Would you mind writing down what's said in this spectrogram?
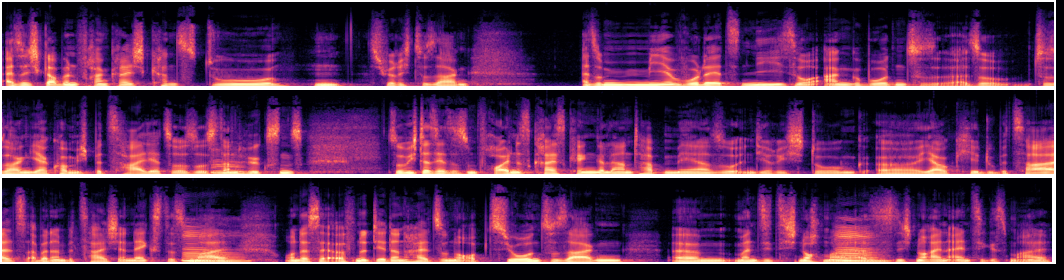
Also ich glaube, in Frankreich kannst du, hm, ist schwierig zu sagen. Also mir wurde jetzt nie so angeboten, zu, also zu sagen, ja komm, ich bezahle jetzt oder so, ist dann mhm. höchstens so wie ich das jetzt aus dem Freundeskreis kennengelernt habe, mehr so in die Richtung, äh, ja, okay, du bezahlst, aber dann bezahle ich ja nächstes mhm. Mal. Und das eröffnet dir dann halt so eine Option zu sagen, ähm, man sieht sich nochmal. Mhm. Also es ist nicht nur ein einziges Mal.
